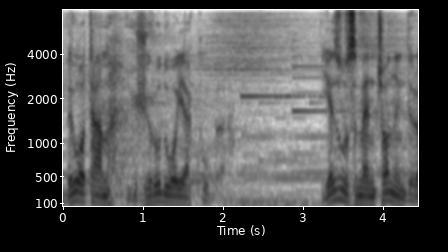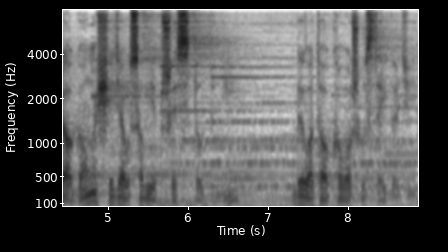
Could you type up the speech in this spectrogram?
Było tam źródło Jakuba. Jezus zmęczony drogą siedział sobie przy studni. Było to około szóstej godziny.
